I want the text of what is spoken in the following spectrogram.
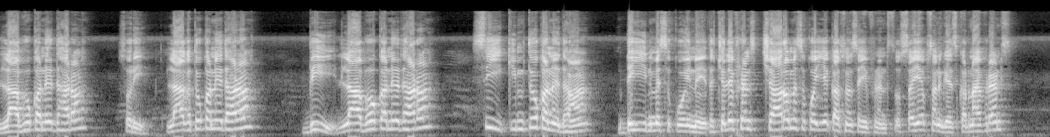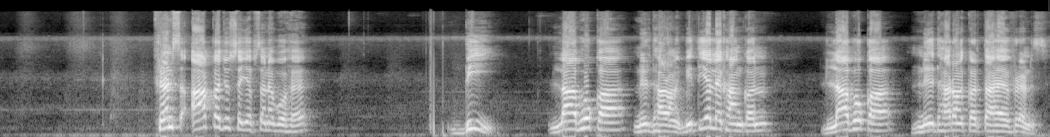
लाभों का निर्धारण। सॉरी लागतों का निर्धारण। बी लाभों का निर्धारण। सी कीमतों का निर्धारण। डी इनमें से कोई नहीं। तो चलिए फ्रेंड्स चारों में से कोई एक ऑप्शन सही फ्रेंड्स तो सही ऑप्शन गेस करना है फ्रेंड्स फ्रेंड्स आपका जो सही ऑप्शन है वो है बी, लाभों का निर्धारण। वित्तीय लेखांकन लाभों का निर्धारण करता है फ्रेंड्स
